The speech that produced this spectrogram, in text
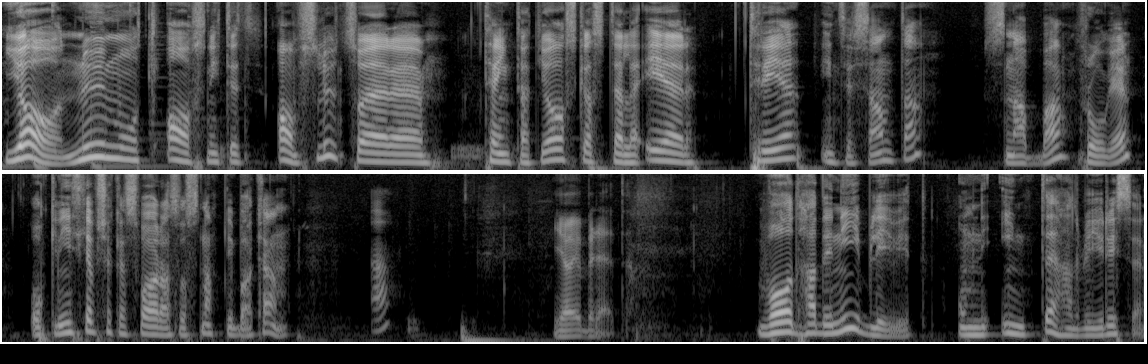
Ja, nu mot avsnittets avslut så är det tänkt att jag ska ställa er tre intressanta, snabba frågor och ni ska försöka svara så snabbt ni bara kan. Jag är beredd. Vad hade ni blivit om ni inte hade blivit jurister?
